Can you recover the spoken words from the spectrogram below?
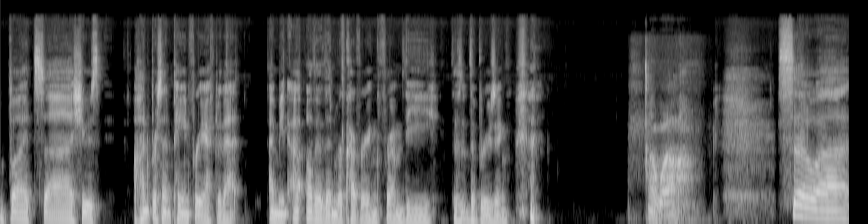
but uh, she was 100% pain free after that. I mean, other than recovering from the the, the bruising. oh wow! So, uh,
